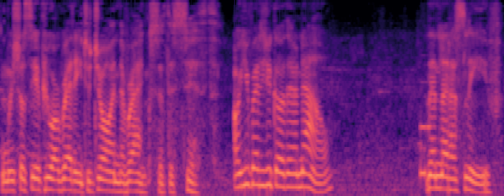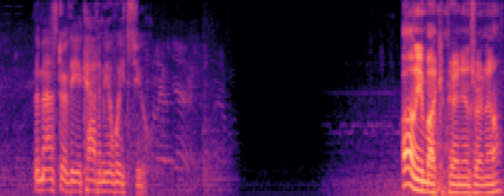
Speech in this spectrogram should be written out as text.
and we shall see if you are ready to join the ranks of the Sith. Are you ready to go there now? Then let us leave. The Master of the Academy awaits you. I don't need my companions right now.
